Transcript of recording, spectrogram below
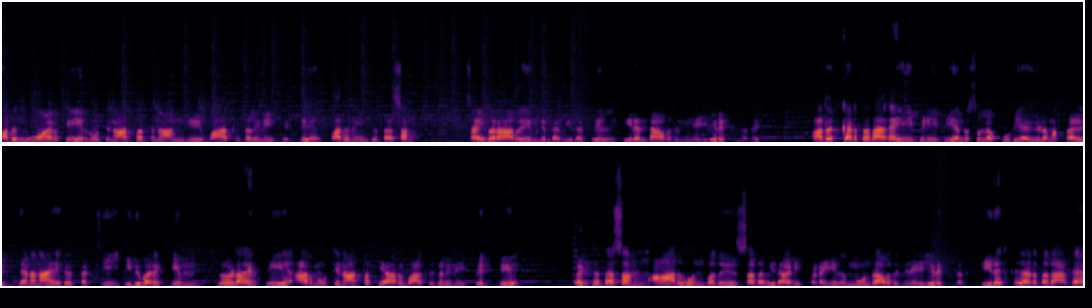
பதிமூவாயிரத்தி இருநூற்றி நாற்பத்தி நான்கு வாக்குகளினை பெற்று பதினைந்து தசம் சைபர் ஆறு என்கின்ற வீதத்தில் இரண்டாவது நிலையில் இருக்கின்றது. அதற்கடுத்ததாக இபிடிபி என்று சொல்லக்கூடிய ஈழமக்கள் ஜனநாயக கட்சி இதுவரைக்கும் ஏழாயிரத்தி அறுநூற்றி நாற்பத்தி ஆறு வாக்குகளினை பெற்று எட்டு தசம் ஆறு ஒன்பது சதவீத அடிப்படையில் மூன்றாவது நிலையில் இருக்கிறது இதற்கு அடுத்ததாக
